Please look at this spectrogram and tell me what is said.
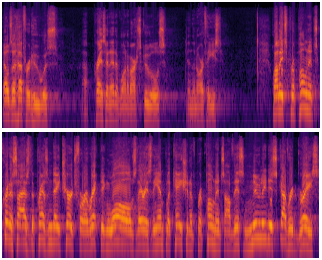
Elza Huffard, who was a president of one of our schools in the Northeast. While its proponents criticize the present day church for erecting walls, there is the implication of proponents of this newly discovered grace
